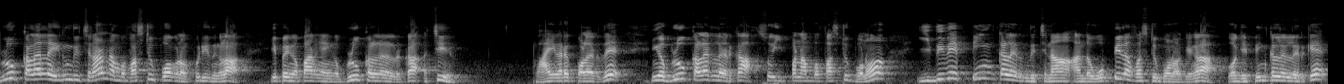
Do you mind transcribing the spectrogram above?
ப்ளூ கலரில் இருந்துச்சுன்னா நம்ம ஃபஸ்ட்டு போகணும். புரியுதுங்களா? இப்போ இங்கே பாருங்க இங்கே ப்ளூ கலரில் இருக்கா? அச்சு வாய் வர குளருது. இங்கே ப்ளூ கலரில் இருக்கா? ஸோ இப்போ நம்ம ஃபஸ்ட்டு போனோம். இதுவே பிங்க் கலர் இருந்துச்சுன்னா அந்த ஒப்பியில் ஃபஸ்ட்டு போனோம் ஓகேங்களா ஓகே பிங்க் கலரில் இருக்குது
